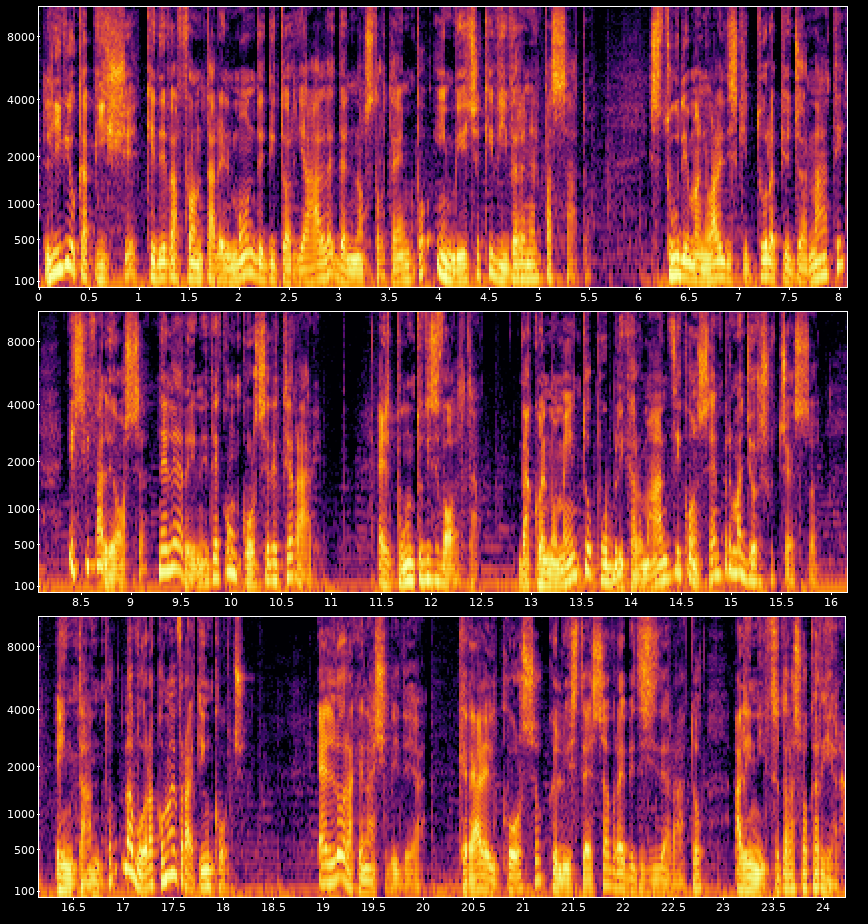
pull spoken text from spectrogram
Livio capisce che deve affrontare il mondo editoriale del nostro tempo invece che vivere nel passato. Studia i manuali di scrittura più aggiornati e si fa le ossa nelle arene dei concorsi letterari. È il punto di svolta. Da quel momento pubblica romanzi con sempre maggiore successo e intanto lavora come writing coach. È allora che nasce l'idea creare il corso che lui stesso avrebbe desiderato all'inizio della sua carriera.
